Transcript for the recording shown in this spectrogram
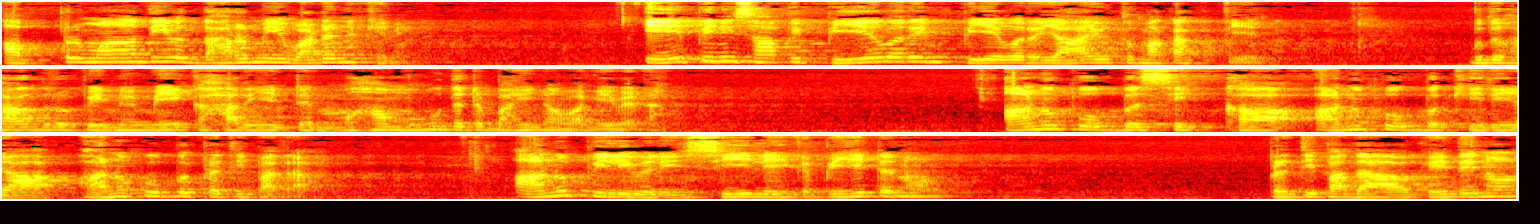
අප්‍රමාදීව ධර්මය වඩන කෙනෙ. ඒ පිණිසාපි පියවරෙන් පියවර යායුතු මකක් තියෙන. බුදුහාදුරුව පෙන්ව මේක හරියට මහා මුහුදට බහිනව වගේ වැඩක්. අනුපුබ්බ සික්කා අනුපුබ්බ කිරියා අනුපුබ්බ ප්‍රතිපදා. අනුපිළිවලින් සීලේක පිහිටනෝ ප්‍රතිපදාවක දෙනවා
